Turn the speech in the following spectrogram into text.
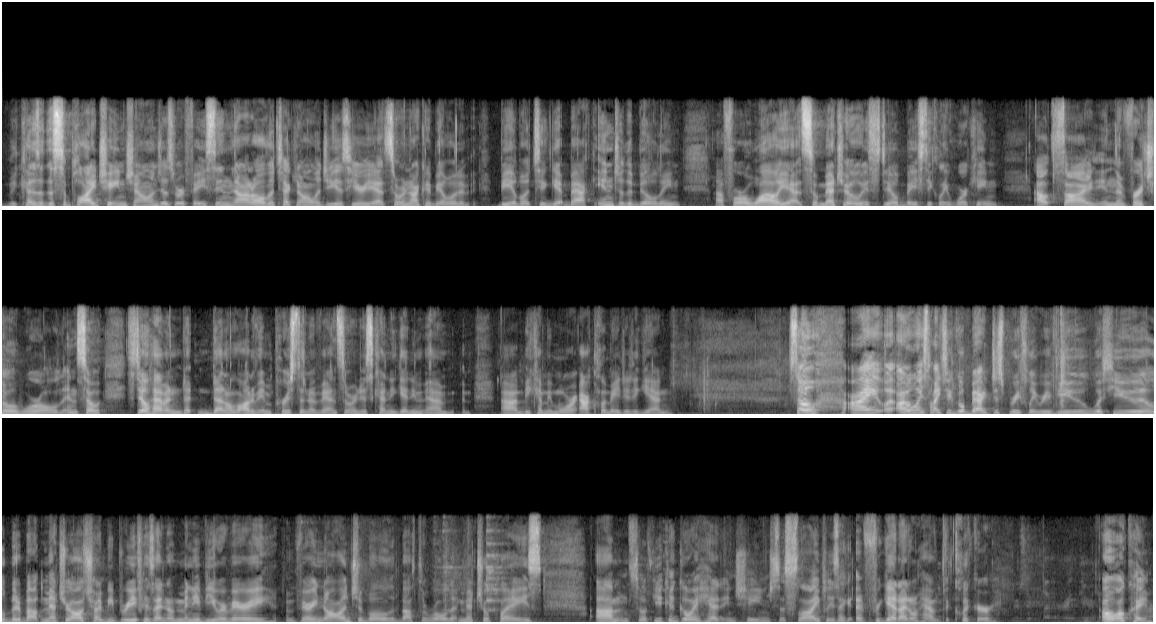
because of the supply chain challenges we're facing, not all the technology is here yet, so we're not going to be able to be able to get back into the building uh, for a while yet. So Metro is still basically working outside in the virtual world, and so still haven't done a lot of in-person events, and we're just kind of getting um, uh, becoming more acclimated again. So I, I always like to go back, just briefly review with you a little bit about Metro. I'll try to be brief because I know many of you are very, very knowledgeable about the role that Metro plays. Um, so if you could go ahead and change the slide, please. I, I forget, I don't have the clicker. oh, okay.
